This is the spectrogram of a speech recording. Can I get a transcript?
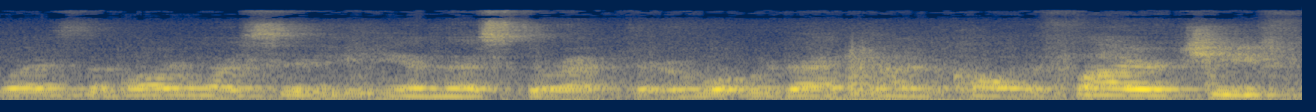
was the Baltimore City EMS director, or what we back time called the fire chief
